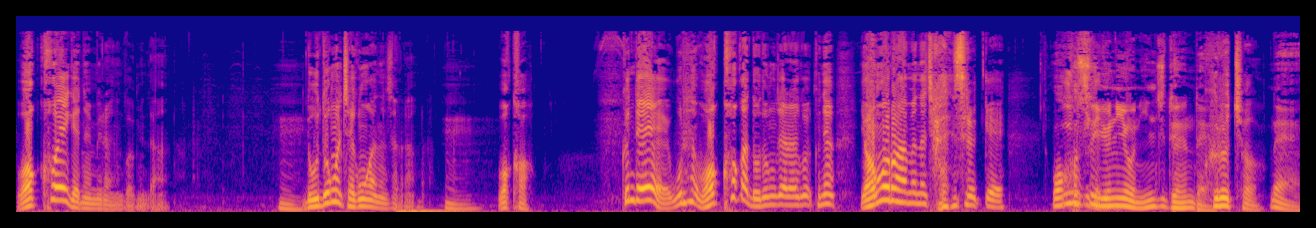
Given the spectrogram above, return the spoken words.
워커의 개념이라는 겁니다. 노동을 제공하는 사람. 워커. 근데 우리는 워커가 노동자라는 걸 그냥 영어로 하면은 자연스럽게 workers 인지가- union 인지되는데. 그렇죠. 네.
